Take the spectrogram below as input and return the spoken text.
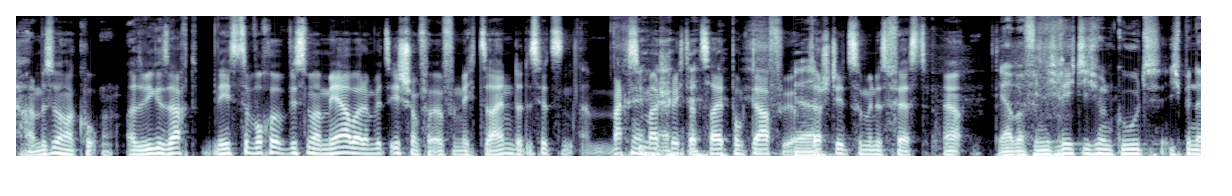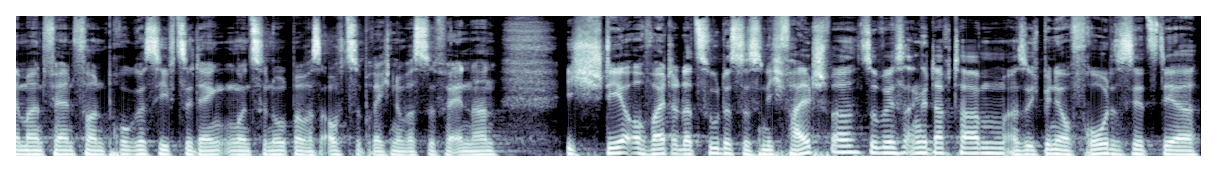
Ja, dann müssen wir mal gucken. Also wie gesagt, nächste Woche wissen wir mehr, aber dann wird es eh schon veröffentlicht sein. Das ist jetzt ein maximal schlechter Zeitpunkt dafür. Ja. Das steht zumindest fest. Ja. Ja, aber finde ich richtig und gut. Ich bin immer ein Fan von progressiv zu denken und zur Not mal was aufzubrechen und was zu verändern. Ich stehe auch weiter dazu, dass das nicht falsch war, so wie wir es angedacht haben. Also ich bin ja auch froh, dass jetzt der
